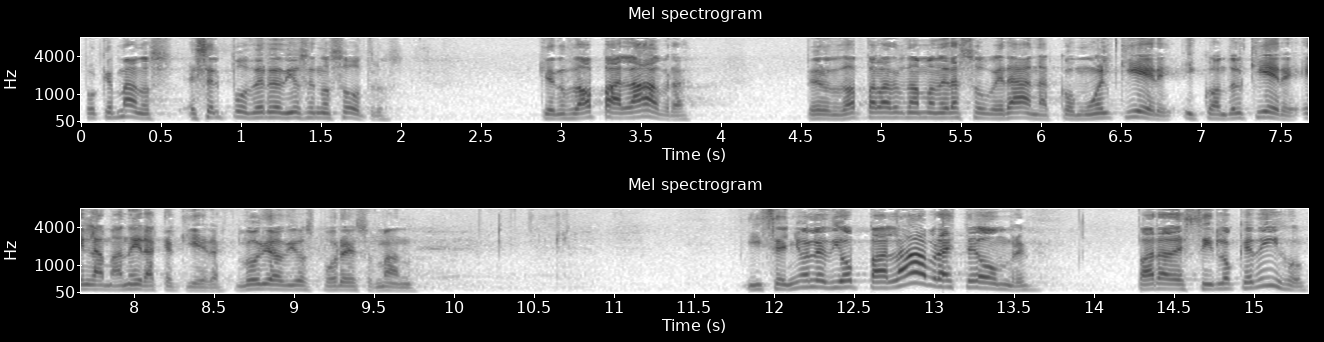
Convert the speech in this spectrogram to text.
Porque hermanos, es el poder de Dios en nosotros, que nos da palabra, pero nos da palabra de una manera soberana, como Él quiere y cuando Él quiere, en la manera que quiera. Gloria a Dios por eso, hermano. Y Señor le dio palabra a este hombre para decir lo que dijo.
